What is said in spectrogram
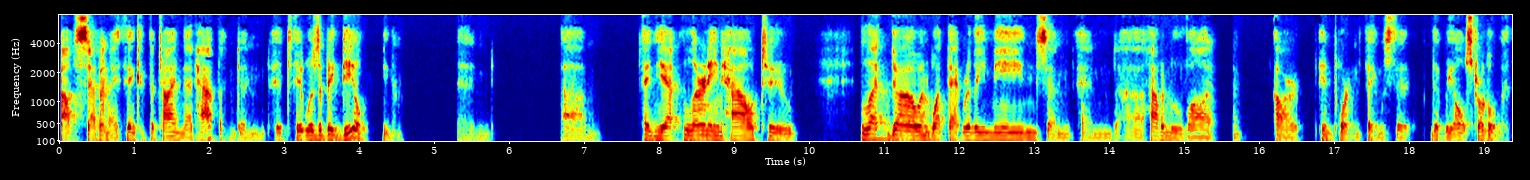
about seven, I think, at the time that happened, and it it was a big deal, you know, and um, and yet learning how to let go and what that really means, and and uh, how to move on are important things that that we all struggle with.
